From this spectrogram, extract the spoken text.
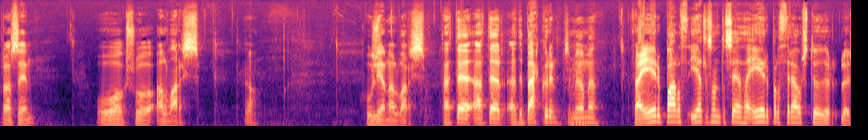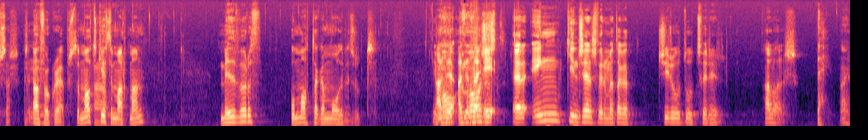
Brassin og svo Alvarez. Já. Julian Alvarez. Þetta, er- þetta, er, þetta er bekkurinn sem ég var með. Það eru bara, ég ætla samt að segja að það eru bara þrjár stöður lausar Mm. up for grabs, þú mátt skipta um markmann miðvörð og mátt taka módrið út. Ég Af má, af því ég má það sérst, er engin sens fyrir mig að taka Giroud út fyrir Alvarez? Nei.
